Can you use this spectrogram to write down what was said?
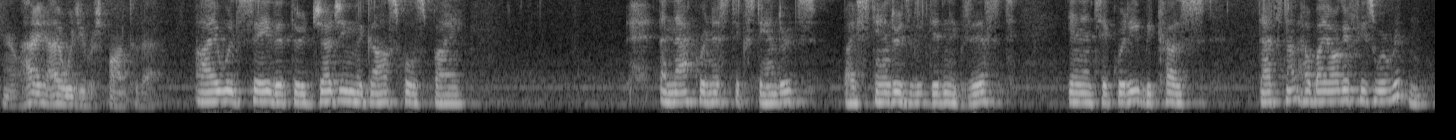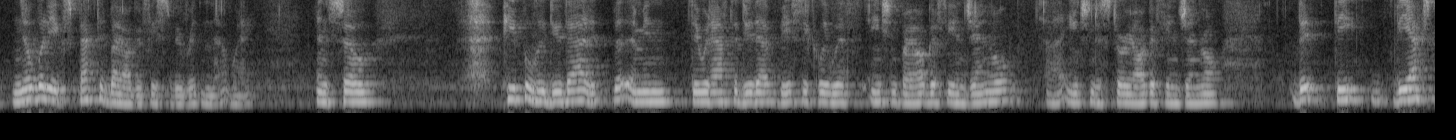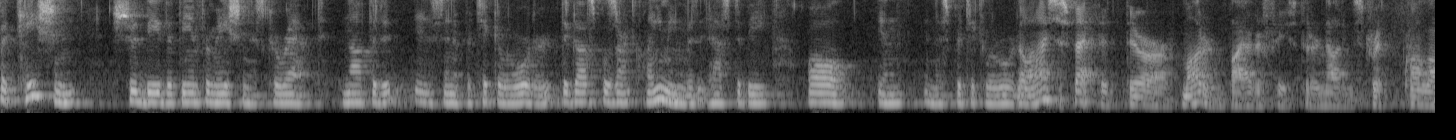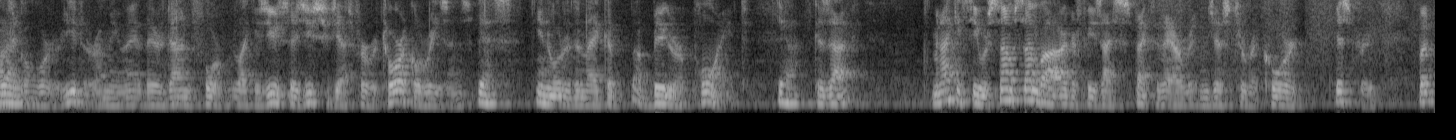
You know, how, how would you respond to that? I would say that they're judging the Gospels by anachronistic standards, by standards that didn't exist in antiquity, because that's not how biographies were written. Nobody expected biographies to be written that way. And so people who do that, I mean, they would have to do that basically with ancient biography in general, uh, ancient historiography in general. The, the, the expectation should be that the information is correct, not that it is in a particular order. The Gospels aren't claiming that it has to be all in, in this particular order. Well, and I suspect that there are modern biographies that are not in strict chronological right. order either. I mean, they, they're done for, like as you, as you suggest, for rhetorical reasons. Yes. In order to make a, a bigger point. Yeah. Because I, I mean, I can see where some, some biographies, I suspect that they are written just to record history, but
